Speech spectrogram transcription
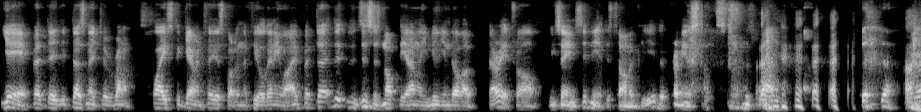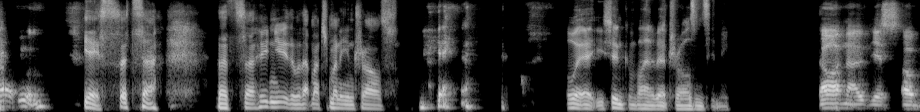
Yeah, but it does need to run a place to guarantee a spot in the field anyway. But uh, this is not the only million dollar barrier trial we see in Sydney at this time of year. The Premier Stakes uh, yes, it's uh, that's uh, who knew there were that much money in trials. oh, yeah, you shouldn't complain about trials in Sydney. Oh no, yes, I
